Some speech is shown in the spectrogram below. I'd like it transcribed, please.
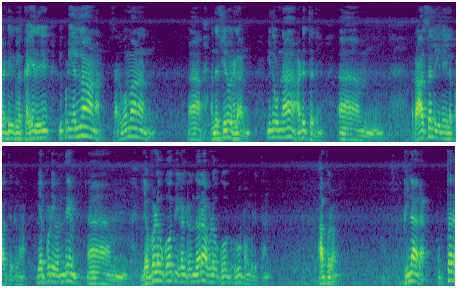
கட்டியிருக்கிற கயிறு இப்படி எல்லாம் நான் சர்வமாக நான் அந்த சிறுவர்களான். இது ஒன்றா அடுத்தது ராசல் இலையில் பார்த்துருக்கலாம். எப்படி வந்து எவ்வளவு கோபிகள் இருந்தாரோ அவ்வளவு கோ ரூபம் எடுத்தான் அப்புறம் பின்னால உத்தர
